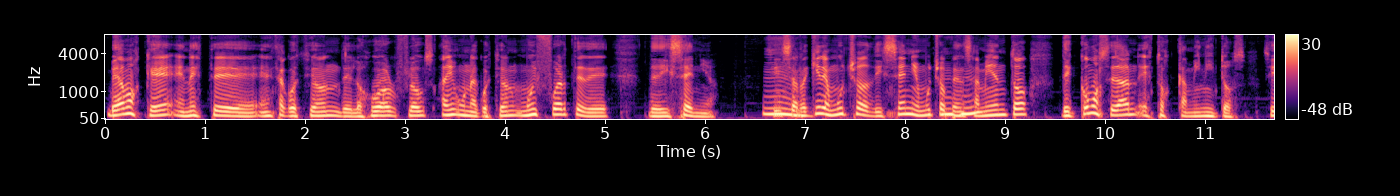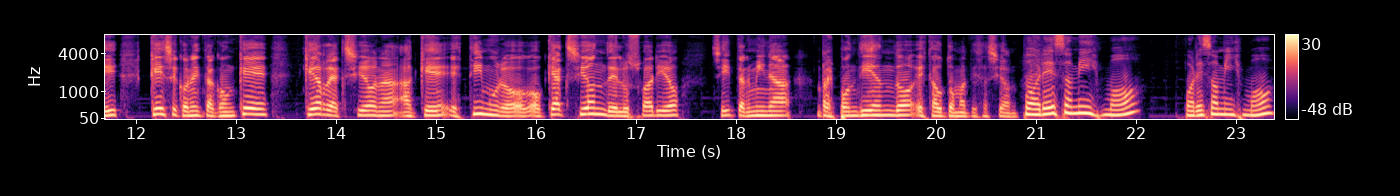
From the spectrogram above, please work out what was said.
Veamos que en, este, en esta cuestión de los workflows hay una cuestión muy fuerte de, de diseño. ¿sí? Mm. Se requiere mucho diseño, mucho pensamiento de cómo se dan estos caminitos. ¿sí? ¿Qué se conecta con qué? ¿Qué reacciona a qué estímulo o, o qué acción del usuario ¿sí? termina respondiendo esta automatización? Por eso mismo, por eso mismo,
